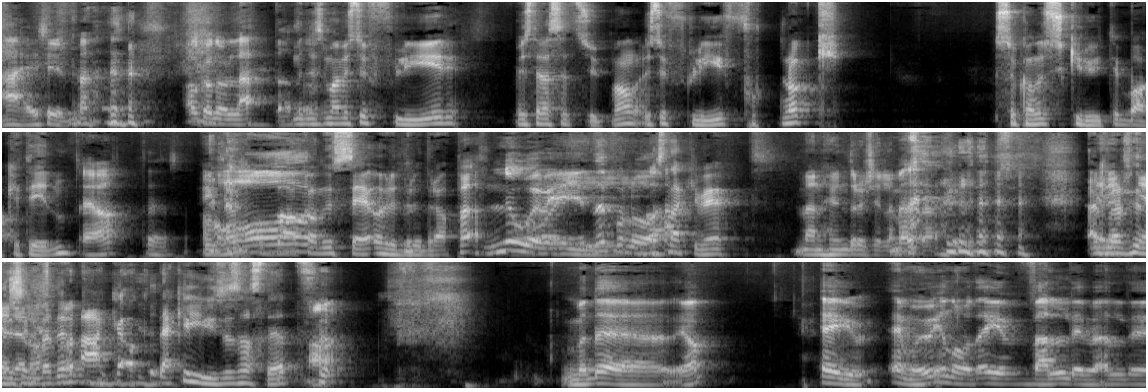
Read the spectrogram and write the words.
Nei, ikke men akkurat noe lett. Men det Altså. som er hvis du flyr Hvis dere har sett Supermann, hvis du flyr fort nok, så kan du skru tilbake tiden. Ja, det er sånn. Og da kan du se ordredrapet. Nå er vi inne på noe. Da snakker vi. Men 100 km. Det er 100 km ikke, ak- det er ikke lysets hastighet. Men det Ja. Jeg, jeg må jo innrømme at jeg er veldig, veldig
